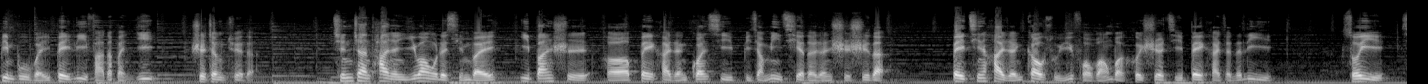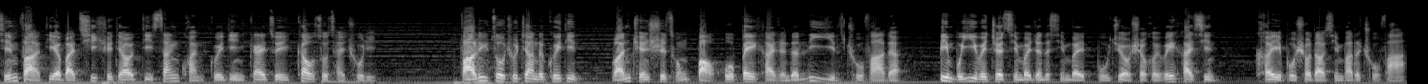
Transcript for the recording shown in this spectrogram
并不违背立法的本意，是正确的。侵占他人遗忘物的行为，一般是和被害人关系比较密切的人实施的，被侵害人告诉与否，往往会涉及被害人的利益。所以，刑法第二百七十条第三款规定该罪告诉才处理。法律作出这样的规定，完全是从保护被害人的利益出发的，并不意味着行为人的行为不具有社会危害性，可以不受到刑罚的处罚。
